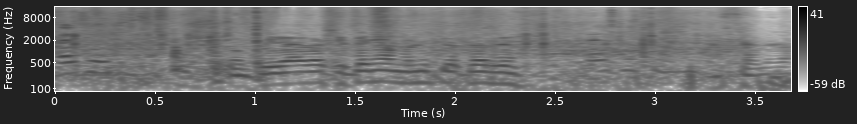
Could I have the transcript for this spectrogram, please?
Gracias. Con cuidado, que tengan bonita tarde. Hasta luego.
